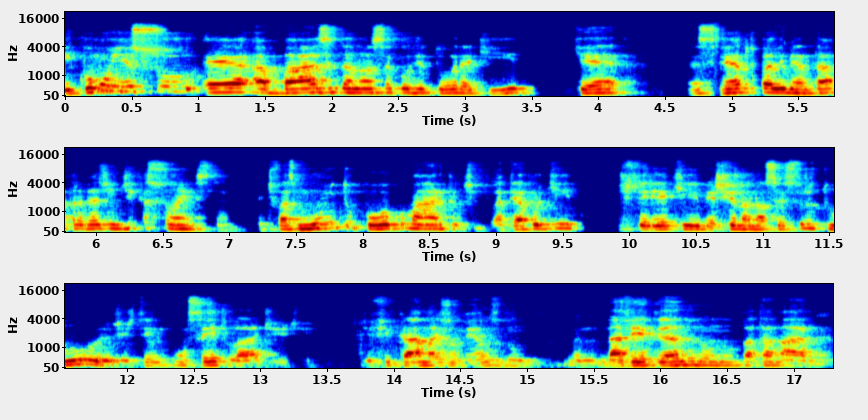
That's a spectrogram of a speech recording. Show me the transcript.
e como isso é a base da nossa corretora aqui, que é se retroalimentar através de indicações. Né? A gente faz muito pouco marketing, até porque a gente teria que mexer na nossa estrutura, a gente tem um conceito lá de, de, de ficar mais ou menos no, navegando num, num, patamar. Né?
